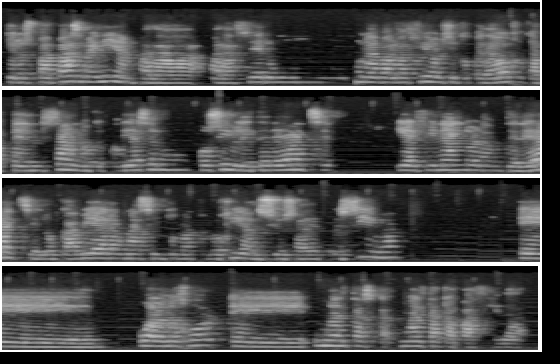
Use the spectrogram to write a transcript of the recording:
que los papás venían para, hacer una evaluación psicopedagógica pensando que podía ser un posible TDAH y al final no era un TDAH, lo que había era una sintomatología ansiosa depresiva eh, o a lo mejor eh, una alta capacidad.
